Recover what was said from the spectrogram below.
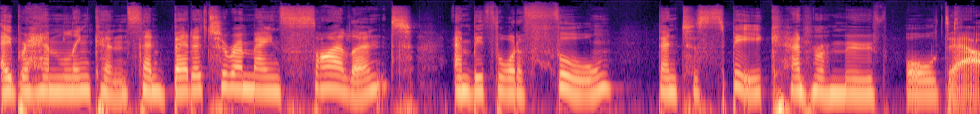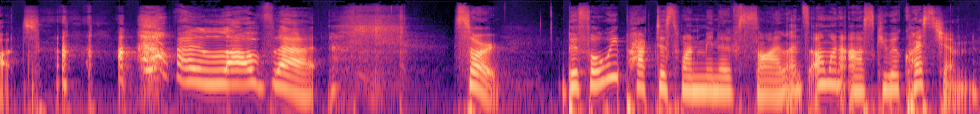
Abraham Lincoln said better to remain silent and be thought a fool than to speak and remove all doubt. I love that. So, before we practice one minute of silence, I want to ask you a question.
